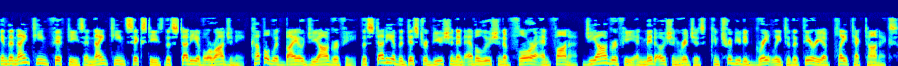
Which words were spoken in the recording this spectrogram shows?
in the 1950s and 1960s the study of orogeny, coupled with biogeography, the study of the distribution and evolution of flora and fauna, geography and mid-ocean ridges, contributed greatly to the theory of plate tectonics.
